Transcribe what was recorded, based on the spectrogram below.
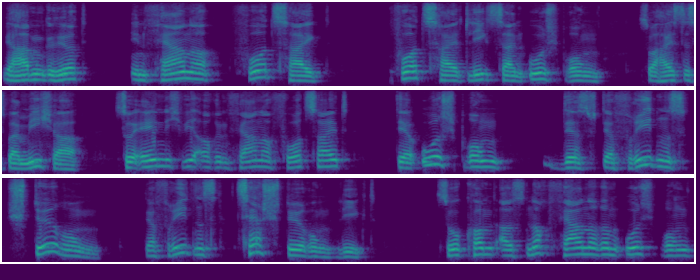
wir haben gehört, in ferner Vorzeit, Vorzeit liegt sein Ursprung, so heißt es bei Micha, so ähnlich wie auch in ferner Vorzeit der Ursprung des, der Friedensstörung, der Friedenszerstörung liegt. So kommt aus noch fernerem Ursprung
